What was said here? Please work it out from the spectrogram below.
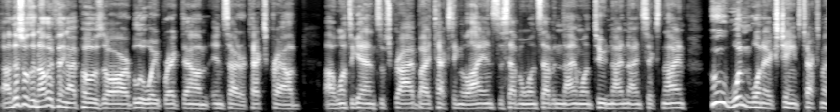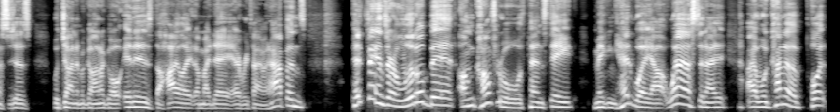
uh, this was another thing I posed our Blue White Breakdown Insider text crowd. Uh, once again, subscribe by texting Lions to 717 912 9969. Who wouldn't want to exchange text messages with Johnny McGonigal? It is the highlight of my day every time it happens. Pitt fans are a little bit uncomfortable with Penn State making headway out west. And I I would kind of put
